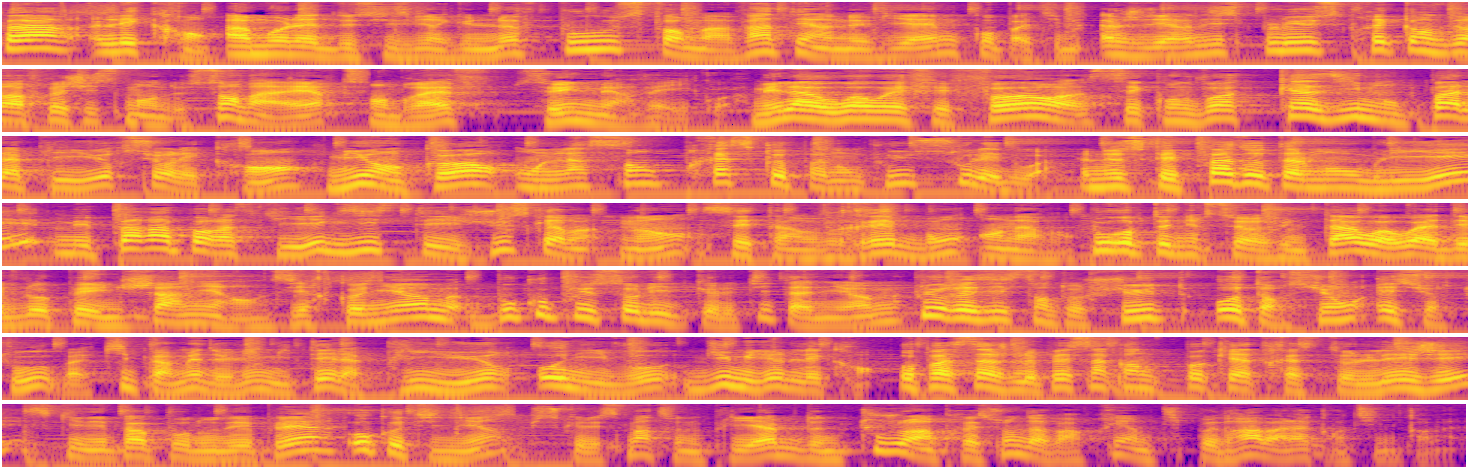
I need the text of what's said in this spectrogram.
par l'écran. AMOLED de 6,9 pouces, format 21 neuvième, compatible HDR10+, fréquence de rafraîchissement de 120 Hz. En bref, c'est une merveille quoi. Mais là où Huawei fait fort, c'est qu'on ne voit quasiment pas la pliure sur l'écran. Mieux encore, on ne la sent presque pas non plus sous les doigts. Elle ne se fait pas totalement oublier, mais par rapport à ce qui existait jusqu'à maintenant, c'est un vrai bond en avant. Pour obtenir ce résultat, Huawei a développé une charnière en zirconium beaucoup plus solide que le titanium, plus résistante aux chutes, aux torsions et surtout bah, qui permet de limiter la pliure au niveau du milieu de l'écran. Au passage, le P50 Pocket reste léger, ce qui n'est pas pour nous déplaire au quotidien, puisque les smartphones pliables donnent toujours l'impression d'avoir pris un petit peu de rab à la cantine quand même.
